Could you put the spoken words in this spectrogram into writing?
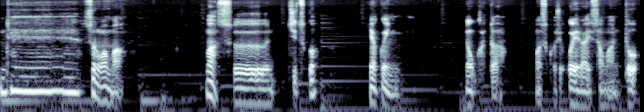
で、そのまま、まあ数日後、役員の方、まあ少しお偉い様と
